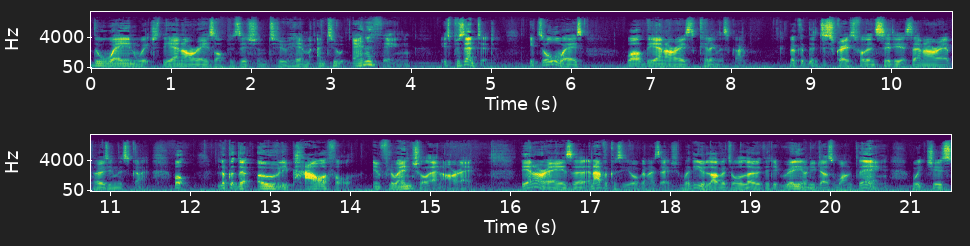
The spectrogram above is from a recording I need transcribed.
the way in which the NRA's opposition to him and to anything is presented. It's always, well, the NRA is killing this guy. Look at the disgraceful, insidious NRA opposing this guy. Well, look at the overly powerful influential NRA. The NRA is a, an advocacy organization. Whether you love it or loathe it, it really only does one thing, which is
